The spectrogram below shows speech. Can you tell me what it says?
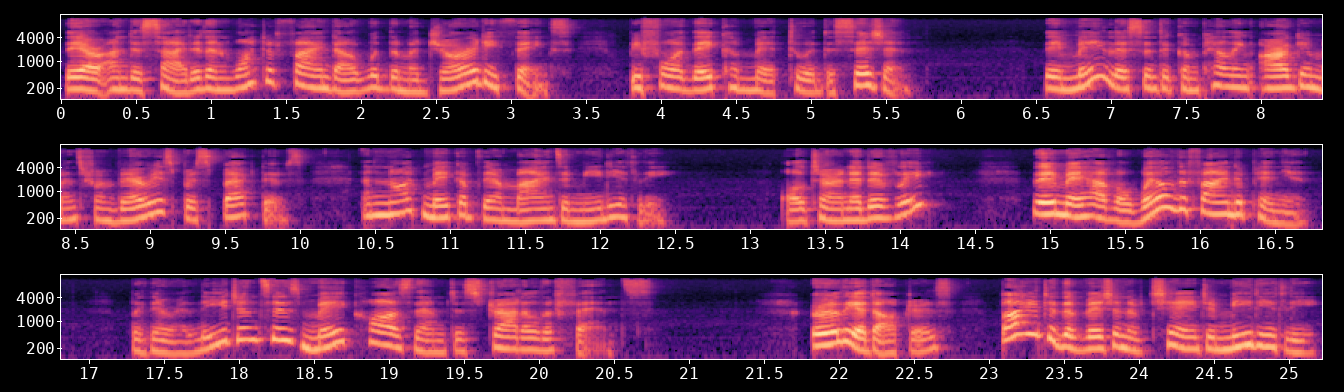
They are undecided and want to find out what the majority thinks before they commit to a decision. They may listen to compelling arguments from various perspectives and not make up their minds immediately. Alternatively, they may have a well defined opinion, but their allegiances may cause them to straddle the fence. Early adopters buy into the vision of change immediately,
